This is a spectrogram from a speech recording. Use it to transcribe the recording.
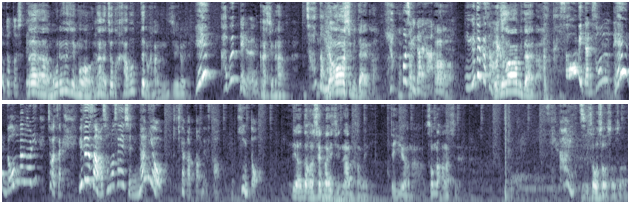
ントとして？だから森藤もなんかちょっとかぶってる感じのえ？かぶってる昔な。ちょっとよーしみたいな。よしみたいな？あ豊さんはあ行くぞーみたいな。クソみたいな。そんえ？どんなノリ？ちょっと待って豊さんはその選手に何を聞きたかったんですか？ヒント。いやだから世界一になるためにっていうようなそんな話だよね。世界一？そうそうそうそう、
